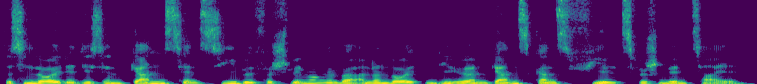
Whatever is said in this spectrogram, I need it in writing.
Das sind Leute, die sind ganz sensibel für Schwingungen bei anderen Leuten, die hören ganz, ganz viel zwischen den Zeilen.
